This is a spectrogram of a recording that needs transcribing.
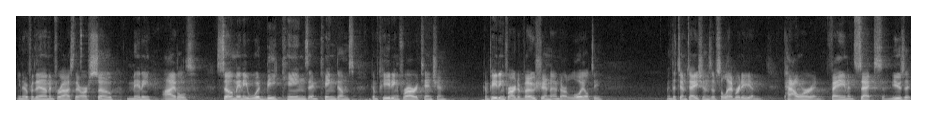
You know, for them and for us, there are so many idols, so many would be kings and kingdoms competing for our attention, competing for our devotion and our loyalty. And the temptations of celebrity and power and fame and sex and music,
